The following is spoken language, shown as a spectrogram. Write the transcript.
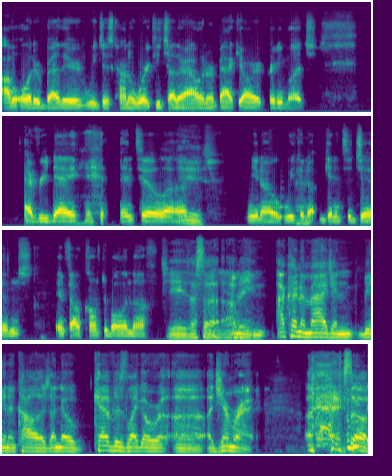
I have an older brother. We just kind of worked each other out in our backyard pretty much every day until, uh. You know, we could get into gyms and felt comfortable enough. Jeez, that's a. I Yeah. mean, I couldn't imagine being in college. I know Kev is like a a, a gym rat. so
